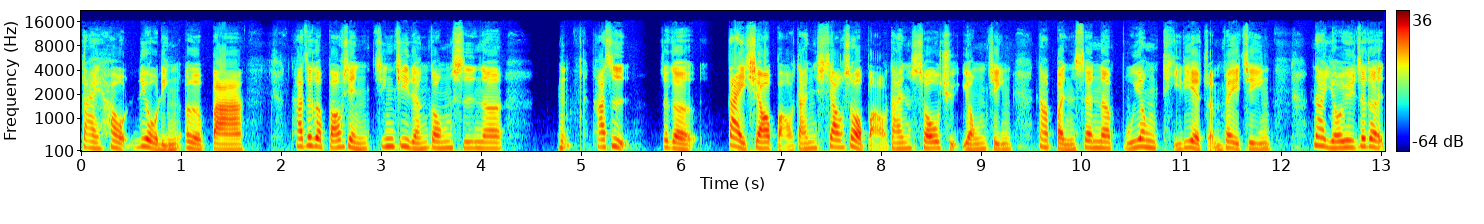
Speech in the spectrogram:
代号六零二八，它这个保险经纪人公司呢，它是这个代销保单、销售保单、收取佣金，那本身呢不用提列准备金，那由于这个。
